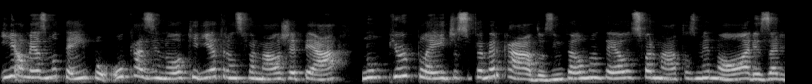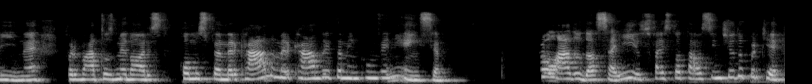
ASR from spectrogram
e ao mesmo tempo o Casino queria transformar o GPA num pure play de supermercados, então manter os formatos menores ali, né? Formatos menores como supermercado, mercado e também conveniência. Para o lado do açaí, isso faz total sentido, porque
